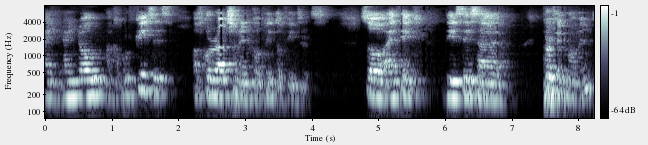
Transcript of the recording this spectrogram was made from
I, I know a couple of cases of corruption and conflict of interest. So I think this is a perfect moment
